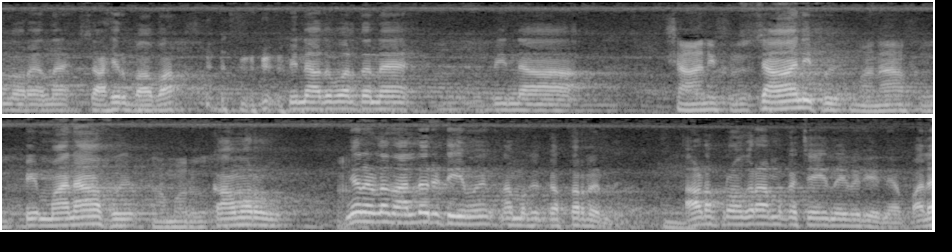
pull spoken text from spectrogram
എന്ന് പറയുന്ന ഷാഹിർ ബാബ. പിന്നെ അതുപോലെ തന്നെ പിന്നെ ഷാനിഫ് ഷാനിഫ് മനാഫ് മനാഫ് കമറു. ഇങ്ങനെയുള്ള നല്ലൊരു ടീം നമുക്ക് ഖത്തറിലുണ്ട്. അവിടെ പ്രോഗ്രാം ഒക്കെ ചെയ്യുന്ന ഇവർ തന്നെയാണ് പല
